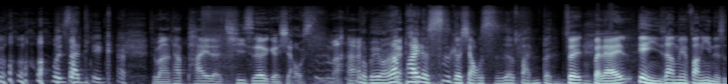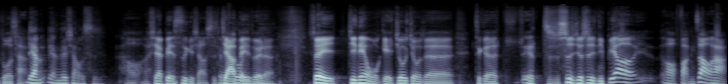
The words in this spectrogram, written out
我三天看。是吧？他拍了七十二个小时嘛，有没有？他拍了四个小时的版本，所以本来电影上面放映的是多长？两两个小时。好，现在变四个小时，加倍倍对了。所以今天我给九九的这个这个指示就是，你不要哦仿照哈，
